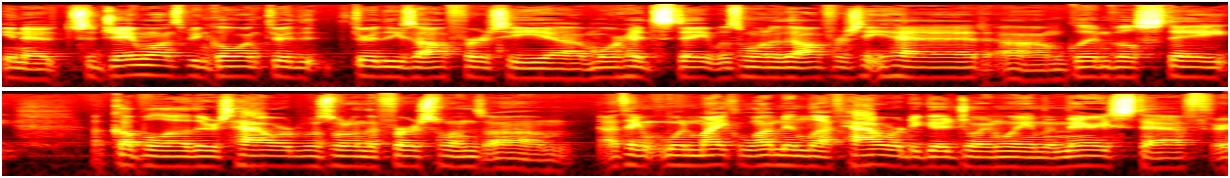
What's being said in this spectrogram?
you know, so Jaywan's been going through the, through these offers. He uh, Morehead State was one of the offers he had. Um, Glenville State, a couple others. Howard was one of the first ones. Um, I think when Mike London left Howard to go join William and Mary's staff, or,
